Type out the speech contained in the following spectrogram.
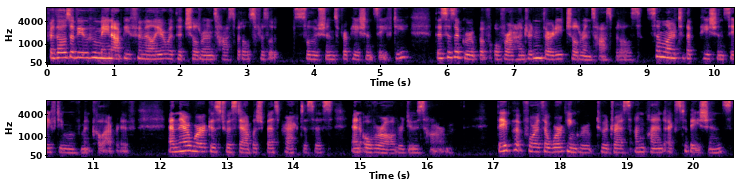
For those of you who may not be familiar with the Children's Hospitals for Solutions for Patient Safety, this is a group of over 130 children's hospitals, similar to the Patient Safety Movement Collaborative, and their work is to establish best practices and overall reduce harm. They put forth a working group to address unplanned extubations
